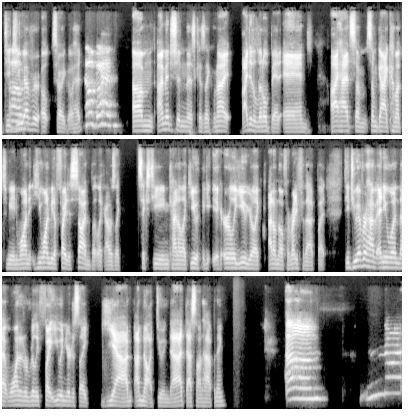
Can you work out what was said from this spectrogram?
Did um, you ever oh sorry, go ahead. No, go ahead. Um, I'm interested in this because like when I I did a little bit and I had some some guy come up to me and wanted he wanted me to fight his son, but like I was like 16, kind of like you, like early you, you're like, I don't know if I'm ready for that. But did you ever have anyone that wanted to really fight you and you're just like, yeah, I'm, I'm not doing that. That's not happening. Um, not,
